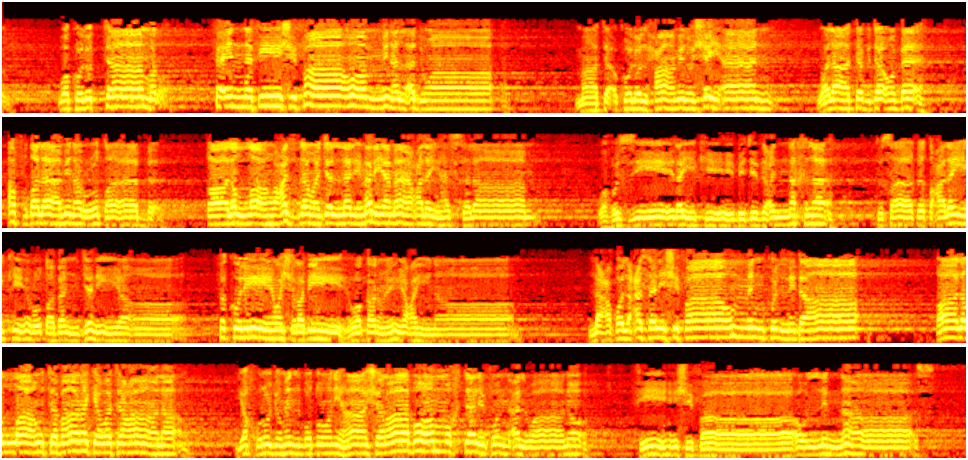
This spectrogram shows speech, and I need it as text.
وكلوا التمر فإن فيه شفاء من الأدواء. ما تأكل الحامل شيئا ولا تبدأ به أفضل من الرطب. قال الله عز وجل لمريم عليها السلام وهزي إليك بجذع النخلة تساقط عليك رطبا جنيا فكلي واشربيه وقري عينا. لعق العسل شفاء من كل داء قال الله تبارك وتعالى يخرج من بطونها شراب مختلف ألوانه فيه شفاء للناس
